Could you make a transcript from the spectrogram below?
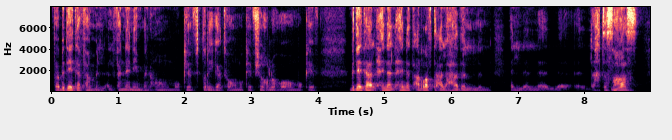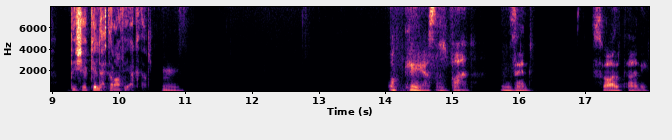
فبديت أفهم الفنانين منهم وكيف طريقتهم وكيف شغلهم وكيف بديت الحين الحين تعرفت على هذا ال ال ال ال ال الاختصاص بشكل احترافي أكثر. مم. okay يا سلطان. زين سؤال ثاني.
